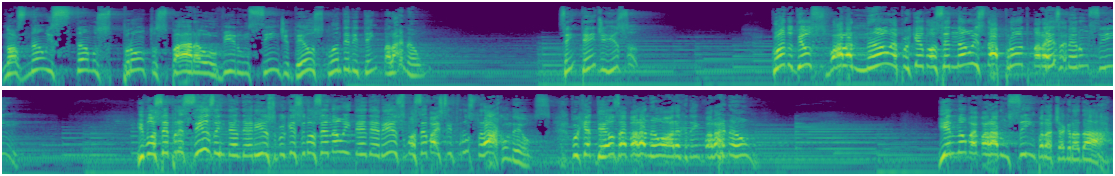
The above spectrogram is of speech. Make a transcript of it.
Nós não estamos prontos para ouvir um sim de Deus quando Ele tem que falar não. Você entende isso? Quando Deus fala não, é porque você não está pronto para receber um sim. E você precisa entender isso, porque se você não entender isso, você vai se frustrar com Deus. Porque Deus vai falar não a hora que tem que falar não. E Ele não vai falar um sim para te agradar.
